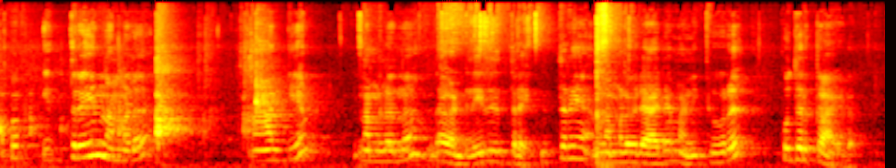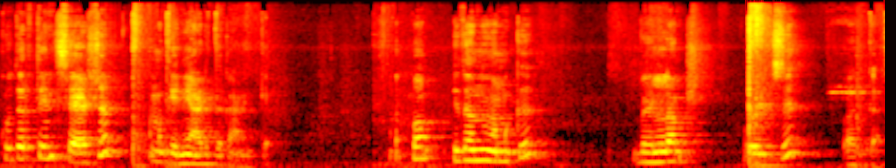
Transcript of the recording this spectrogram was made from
അപ്പം ഇത്രയും നമ്മൾ ആദ്യം നമ്മളൊന്ന് ഇതാ കണ്ടത് ഇത് ഇത്രയും. ഇത്രയും നമ്മൾ ഒരു അരമണിക്കൂർ കുതിർക്കായിടും കുതിർത്തതിന് ശേഷം നമുക്കിനി അടുത്ത് കാണിക്കാം. അപ്പം ഇതൊന്ന് നമുക്ക് വെള്ളം ഒഴിച്ച് വെക്കാം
